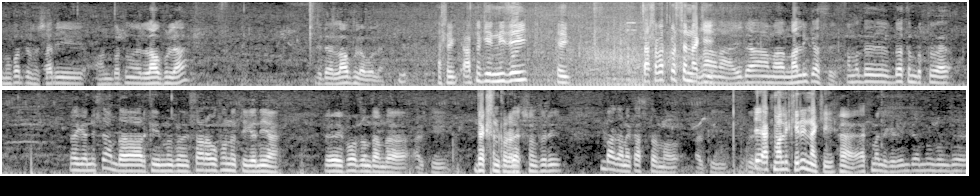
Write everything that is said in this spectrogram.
মোফাজ্জল হোসেন। আর বর্তমানে লাউ ফুলা এটা লাউ ফুলা বলে। আসলে আপনি কি নিজেই এই চাষাবাদ করছেন নাকি? না না এটা আমার মালিক আছে। আমাদের বেতন পত্র জায়গা নিচ্ছে আমরা আর কি মনে করেন সারা ওপনের থেকে নিয়ে এই পর্যন্ত আমরা আর কি দেখছেন করেন। দেখশন করি। বাগানে কাজকর্ম আর কি করি। এক মালিকেরই নাকি? হ্যাঁ এক মালিকের। এটা মনে করেন যে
